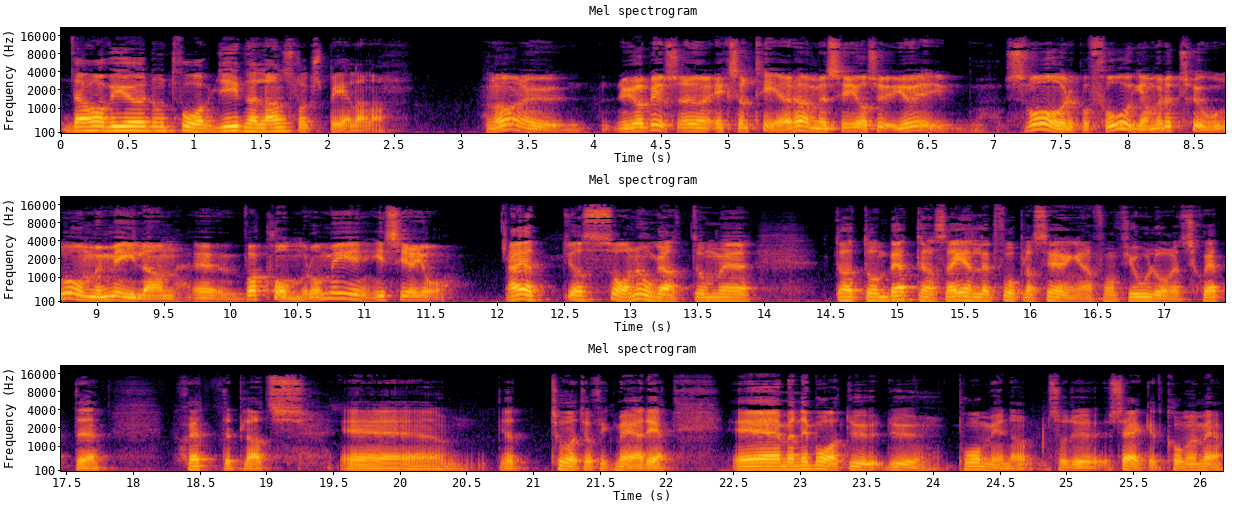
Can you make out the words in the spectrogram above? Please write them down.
där har vi ju de två givna landslagsspelarna. Ja, nu, jag blev så exalterad här med Serie så jag svarade på frågan vad du tror om Milan. Eh, vad kommer de i, i Serie A? Ja, jag, jag sa nog att de, eh, att de bättrar sig en eller två placeringar från fjolårets sjätte, sjätte plats. Eh, jag tror att jag fick med det. Eh, men det är bra att du, du påminner så du säkert kommer med.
